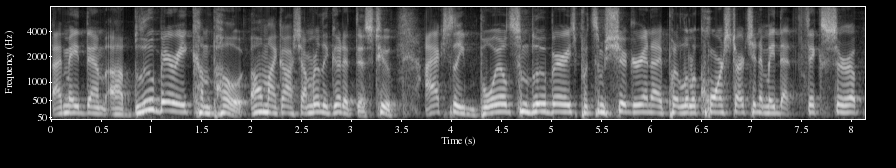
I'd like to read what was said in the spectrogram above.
I made them a blueberry compote. Oh my gosh, I'm really good at this too. I actually boiled some blueberries, put some sugar in I put a little cornstarch in it, made that thick syrup.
